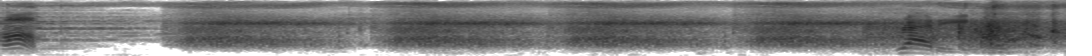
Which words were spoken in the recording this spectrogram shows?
Pump. Ready.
